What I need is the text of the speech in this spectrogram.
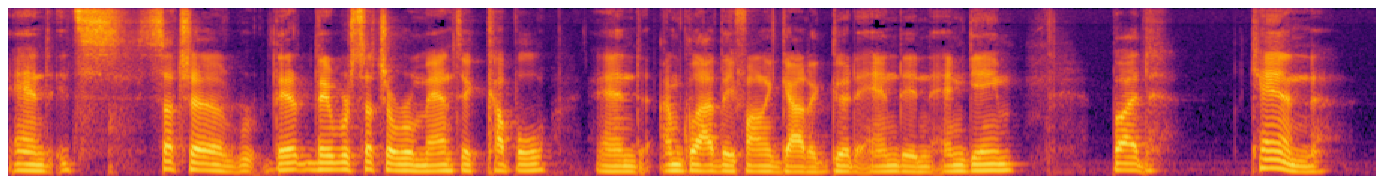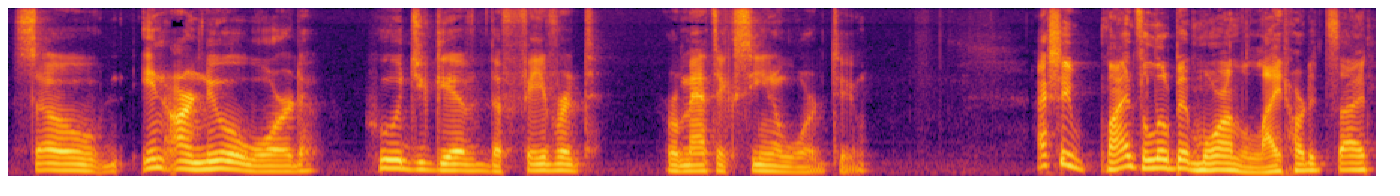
And it's such a, they, were such a romantic couple. And I'm glad they finally got a good end in Endgame. But Ken, so, in our new award, who would you give the favorite romantic scene award to? Actually, mine's a little bit more on the lighthearted side.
